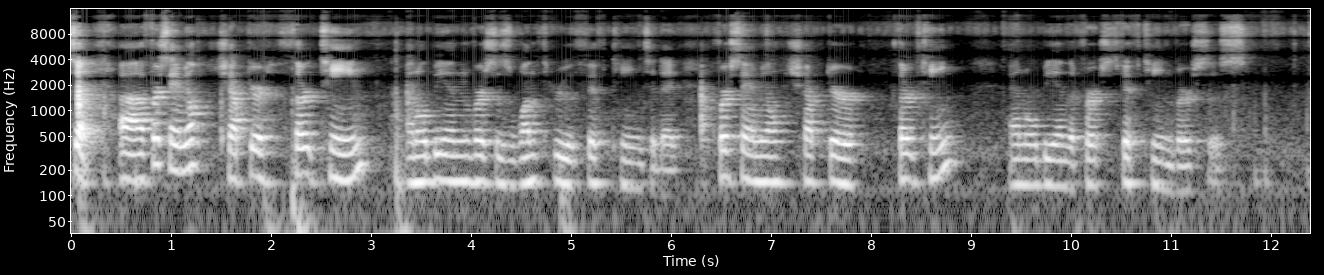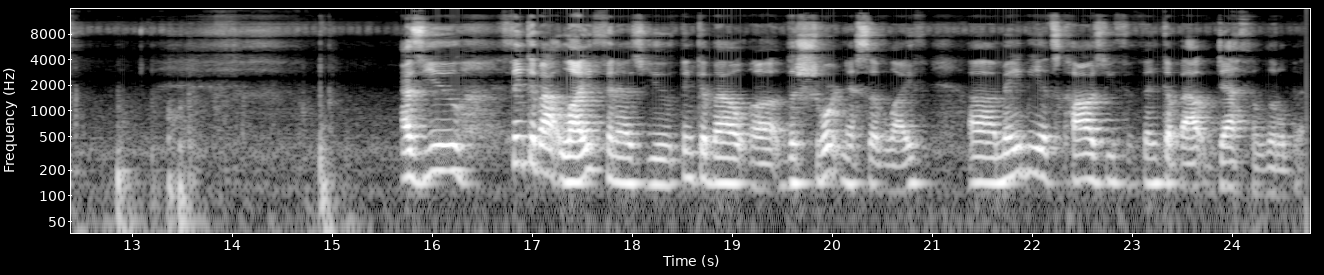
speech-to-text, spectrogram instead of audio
So, uh, 1 Samuel chapter 13, and we'll be in verses 1 through 15 today. 1 Samuel chapter 13, and we'll be in the first 15 verses. As you think about life and as you think about uh, the shortness of life, uh, maybe it's caused you to think about death a little bit.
